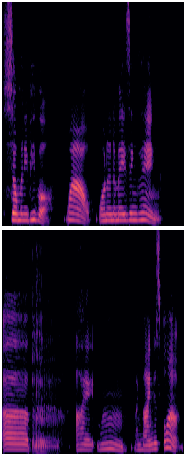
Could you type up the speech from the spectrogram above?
so many people. Wow. What an amazing thing. Uh, I, mm, my mind is blown.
